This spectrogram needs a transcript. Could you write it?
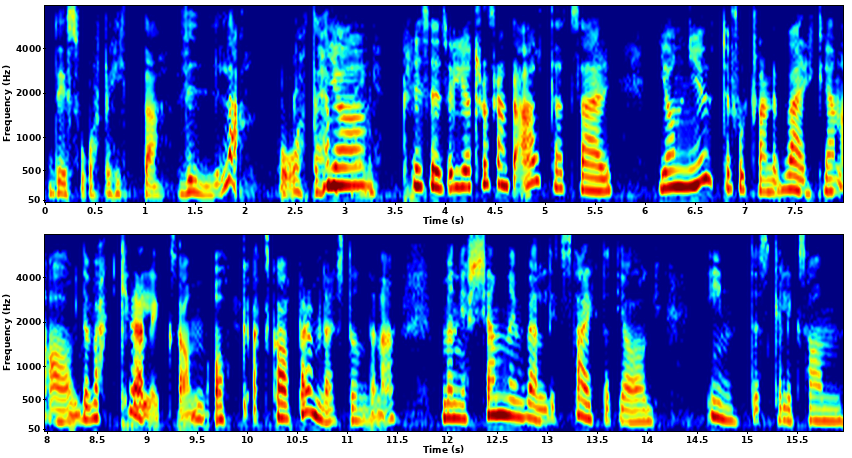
det är svårt att hitta vila och återhämtning. Ja, precis. Och jag tror framför allt att så här, jag njuter fortfarande verkligen av det vackra liksom, och att skapa de där stunderna. Men jag känner väldigt starkt att jag inte ska liksom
